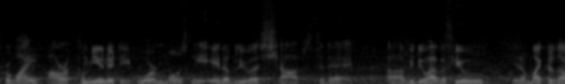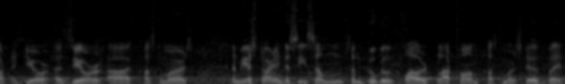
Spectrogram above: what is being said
provide our community, who are mostly AWS shops today. Uh, we do have a few you know, Microsoft Azure, Azure uh, customers, and we are starting to see some, some Google Cloud Platform customers too. But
